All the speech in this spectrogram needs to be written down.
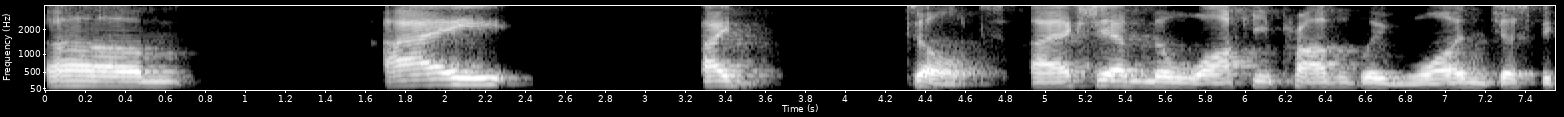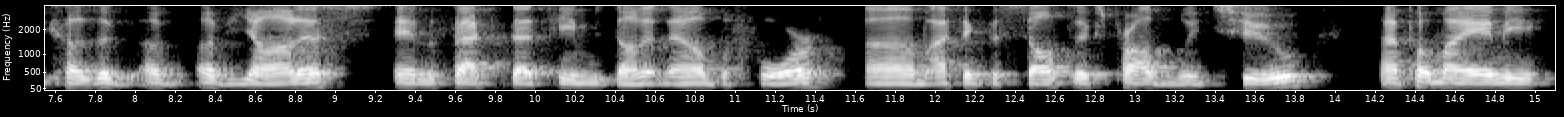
Um, I I don't. I actually have Milwaukee probably one just because of, of, of Giannis and the fact that that team's done it now before. Um, I think the Celtics probably two. I put Miami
